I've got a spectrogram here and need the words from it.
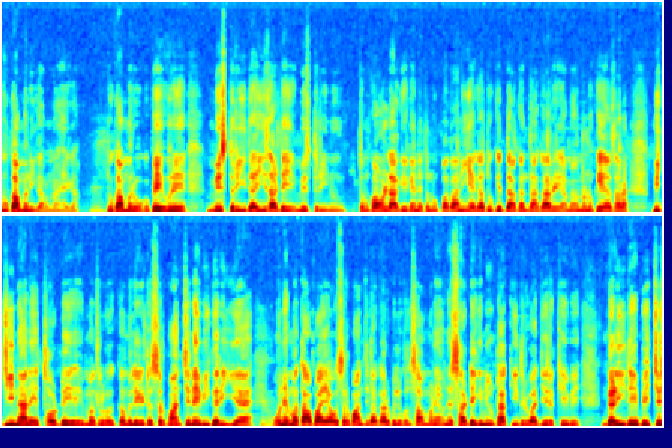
ਤੂੰ ਕੰਮ ਨਹੀਂ ਕਰਨਾ ਹੈਗਾ। ਤੂੰ ਕੰਮ ਰੋਕ। ਫੇ ਉਰੇ ਮਿਸਤਰੀ ਦਾ ਹੀ ਸਾਡੇ ਮਿਸਤਰੀ ਨੂੰ ਧਮਕਾਉਣ ਲੱਗੇ ਕਹਿੰਦੇ ਤੈਨੂੰ ਪਤਾ ਨਹੀਂ ਹੈਗਾ ਤੂੰ ਕਿੱਦਾਂ ਕੰਧਾਂ ਕਰ ਰਿਹਾ? ਮੈਂ ਉਹਨਾਂ ਨੂੰ ਕਿਹਾ ਸਰ ਵੀ ਜਿਨ੍ਹਾਂ ਨੇ ਤੁਹਾਡੇ ਮਤਲਬ ਕੰਪਲੇਂਟ ਸਰਪੰਚ ਨੇ ਵੀ ਕਰੀ ਹੈ ਉਹਨੇ ਮਤਾ ਪਾਇਆ ਉਹ ਸਰਪੰਚ ਦਾ ਘਰ ਬਿਲਕੁਲ ਸਾਹਮਣੇ ਆ। ਉਹਨੇ ਸਾਡੇ ਕਿ ਨਹੀਂ ਟਾਕੀ ਦਰਵਾਜ਼ੇ ਰੱਖੇ ਵੇ। ਗਲੀ ਦੇ ਵਿੱਚ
